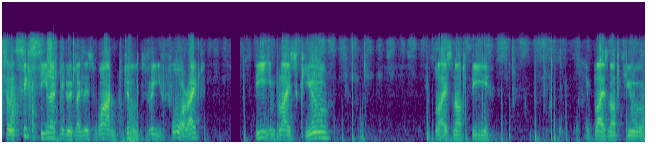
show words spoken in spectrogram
So it's six C. Let me do it like this: one, two, three, four. Right? P implies Q. Implies not P. Implies not Q.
